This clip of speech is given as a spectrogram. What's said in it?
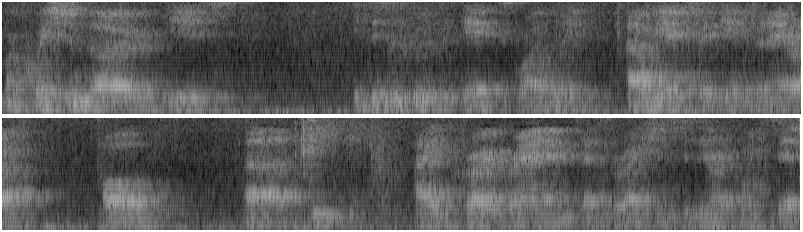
My question though is, is this as good as it gets globally? Are we actually at the end of an era of uh, aid programs, aspirations for 0.7.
